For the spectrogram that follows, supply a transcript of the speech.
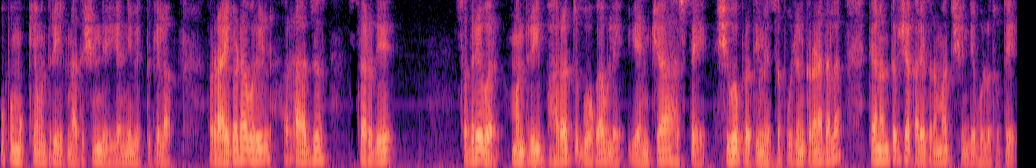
उपमुख्यमंत्री एकनाथ शिंदे यांनी व्यक्त केलं. रायगडावरील राज सरदे सदरेवर मंत्री भारत गोगावले यांच्या हस्ते शिवप्रतिमेचं पूजन करण्यात आलं. त्यानंतरच्या कार्यक्रमात शिंदे बोलत होते.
